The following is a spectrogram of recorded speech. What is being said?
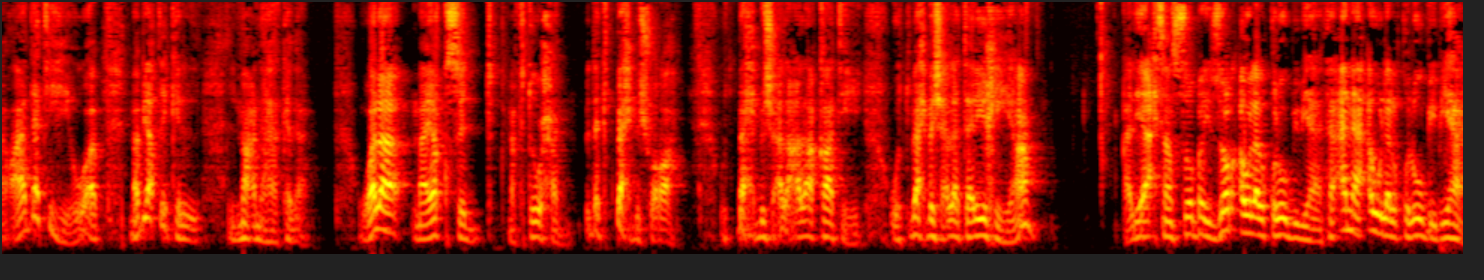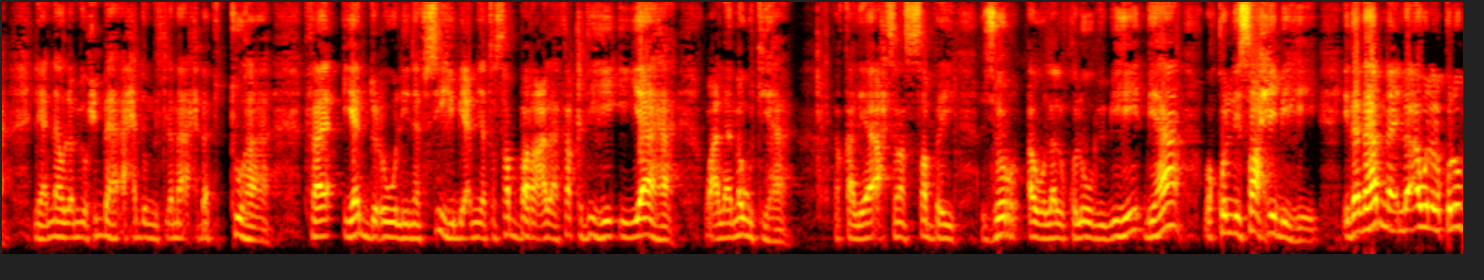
عادته هو ما بيعطيك المعنى هكذا. ولا ما يقصد مفتوحا بدك تبحبش وراه وتبحبش على علاقاته وتبحبش على تاريخه ها؟ قال يا أحسن الصبر زر أولى القلوب بها. فأنا أولى القلوب بها لأنه لم يحبها أحد مثل ما أحببتها. فيدعو لنفسه بأن يتصبر على فقده إياها وعلى موتها. فقال يا أحسن الصبر زر أولى القلوب به بها وقل لصاحبه. إذا ذهبنا إلى أولى القلوب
